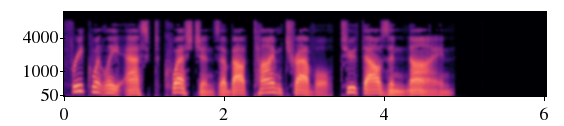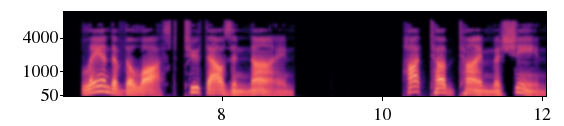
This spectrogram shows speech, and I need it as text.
Frequently asked questions about time travel 2009 Land of the Lost 2009 Hot Tub Time Machine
